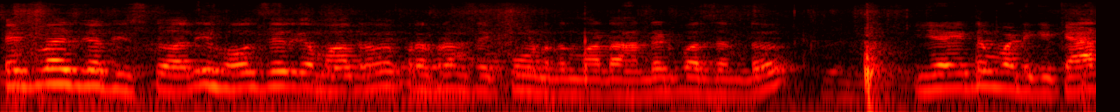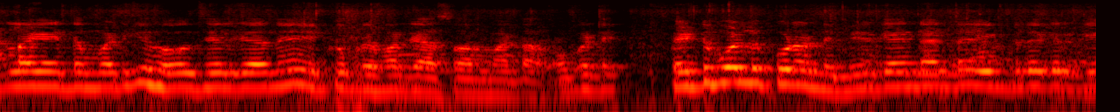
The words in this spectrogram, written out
సెట్ వైజ్గా తీసుకోవాలి. హోల్సేల్గా మాత్రమే ప్రిఫరెన్స్ ఎక్కువ ఉంటుంది అనమాట హండ్రెడ్ పర్సెంట్ ఈ ఐటమ్ వాటికి క్యాటలాగ్ ఐటమ్ వాటికి హోల్సేల్గానే ఎక్కువ ప్రిఫర్ చేస్తాం అనమాట ఒకటి పెట్టుబడులకు కూడా అండి. మీకు ఏంటంటే ఇంటి దగ్గరికి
